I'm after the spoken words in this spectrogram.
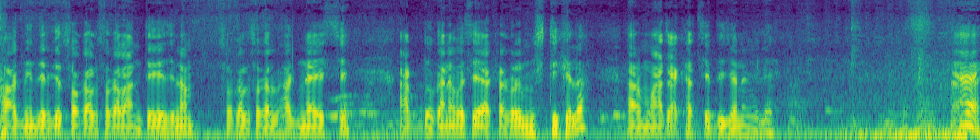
ভাগ্নিদেরকে সকাল সকাল আনতে গেছিলাম। সকাল সকাল ভাগ্না এসছে আর দোকানে বসে একটা করে মিষ্টি খেলো আর মাজা খাচ্ছে দুজনে মিলে। হ্যাঁ।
